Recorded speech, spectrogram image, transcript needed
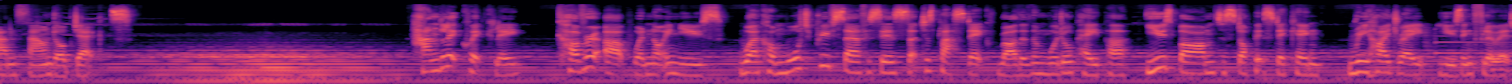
and found objects. Handle it quickly, cover it up when not in use, work on waterproof surfaces such as plastic rather than wood or paper, use balm to stop it sticking, rehydrate using fluid.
